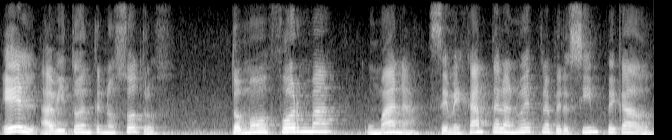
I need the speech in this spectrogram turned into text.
Él habitó entre nosotros, tomó forma humana, semejante a la nuestra, pero sin pecado.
